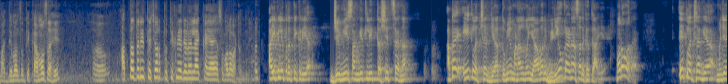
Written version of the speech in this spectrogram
माध्यमांचं ते कामच आहे. आता आत्ता तरी त्याच्यावर प्रतिक्रिया देण्यालायक काय आहे असं मला वाटत नाही. ऐकली प्रतिक्रिया जे मी सांगितली तशीच आहे ना? आता एक लक्षात घ्या तुम्ही म्हणाल मग यावर व्हिडिओ करण्यासारखं काय आहे? बरोबर आहे. एक लक्षात घ्या म्हणजे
